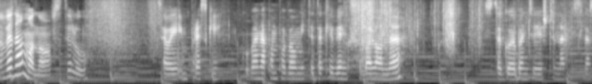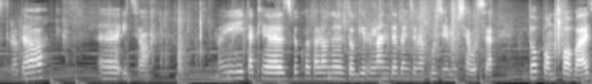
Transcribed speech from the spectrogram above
no wiadomo, no, w stylu całej imprezki. Kuba napompował mi te takie większe balony. Z tego będzie jeszcze napis Last Rodeo. Yy, I co? No i takie zwykłe balony do girlandy będziemy później musiały se dopompować.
